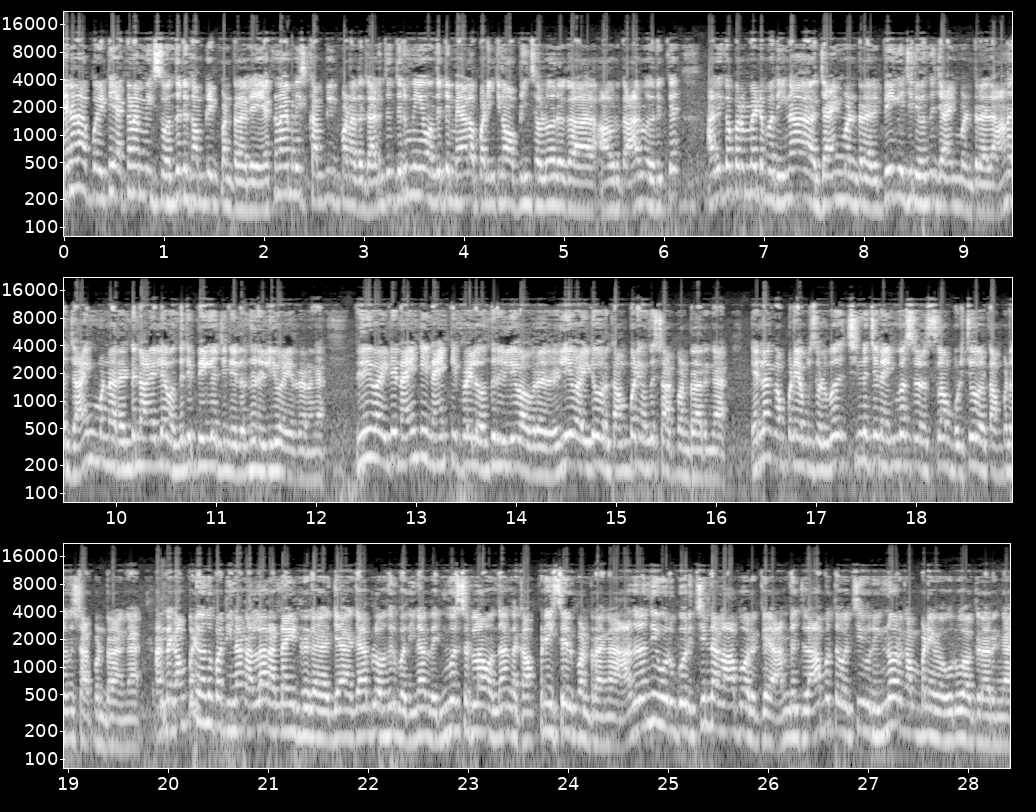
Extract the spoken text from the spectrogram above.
கனடா போயிட்டு எக்கனாமிக்ஸ் வந்துட்டு கம்ப்ளீட் பண்றாரு. எக்கனாமிக்ஸ் கம்ப்ளீட் பண்ணதுக்கு அடுத்து திரும்பியும் வந்துட்டு மேல படிக்கணும் அப்படின்னு சொல்லி ஒரு அவருக்கு ஆர்வம் இருக்கு. அதுக்கப்புறமேட்டு பாத்தீங்கன்னா ஜாயின் பண்றாரு. பிஹெச்டி வந்து ஜாயின் பண்றாரு. ஆனா ஜாயின் பண்ண ரெண்டு நாளிலே வந்துட்டு பிஹெச்டில இருந்து ரிலீவ் ஆயிடுறாங்க ரிலீவ் ஆயிட்டு நைன்டீன் நைன்டி ஃபைவ்ல வந்து ரிலீவ் ஆகுறாரு. ரிலீவ் ஆயிட்டு ஒரு கம்பெனி வந்து ஸ்டார்ட் பண்றாருங்க என்ன கம்பெனி அப்படின்னு சொல்லும்போது சின்ன சின்ன இன்வெஸ்டர்ஸ் எல்லாம் பிடிச்சி ஒரு கம்பெனி வந்து ஸ்டார்ட் பண்றாங்க. அந்த கம்பெனி வந்து பாத்தீங்கன்னா நல்லா ரன் ஆயிட்டு இருக்க கேப்ல வந்து பாத்தீங்கன்னா அந்த இன்வெஸ்டர் எல்லாம் வந்து அந்த கம்பெனி சேல் பண்றாங்க. அதுல இருந்து இவருக்கு ஒரு சின்ன லாபம் இருக்கு. அந்த லாபத்தை வச்சு இவர் இன்னொரு கம்பெனி உருவாக்குறாருங்க.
